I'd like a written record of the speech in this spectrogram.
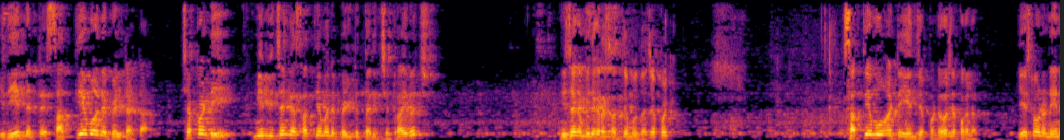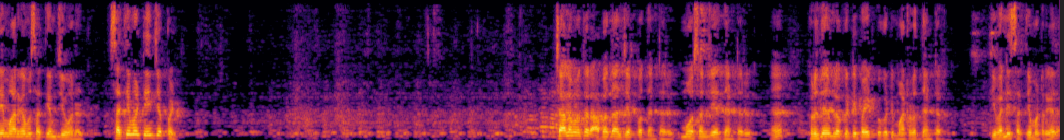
ఇది ఏంటంటే సత్యము అనే బెల్ట్ అంట. చెప్పండి మీరు నిజంగా సత్యం అనే బెల్ట్ ధరించండి ఈరోజు? నిజంగా మీ దగ్గర సత్యం ఉందా? చెప్పండి. సత్యము అంటే ఏం చెప్పండి? ఎవరు చెప్పగలరు? ఏసుకోండి నేనే మార్గము సత్యం జీవనడు. సత్యం అంటే ఏం చెప్పండి? చాలా మంది అంటారు, అబద్ధాలు చెప్పొద్దంటారు మోసం చేయొద్దంటారు హృదయంలో ఒకటి బయటకు ఒకటి మాట్లాడొద్దంటారు. ఇవన్నీ సత్యం అంటారు కదా?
